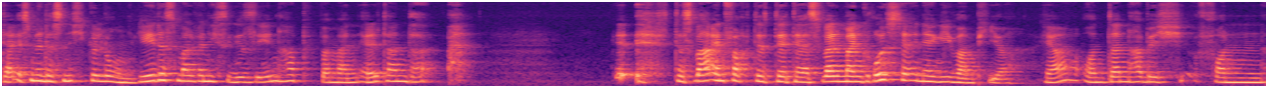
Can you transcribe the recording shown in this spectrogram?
da ist mir das nicht gelungen. Jedes Mal, wenn ich sie gesehen habe bei meinen Eltern, da, das war einfach, das, das war mein größter Energievampir. Ja, und dann habe ich von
